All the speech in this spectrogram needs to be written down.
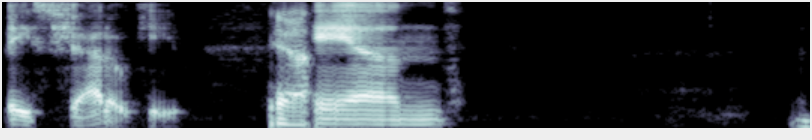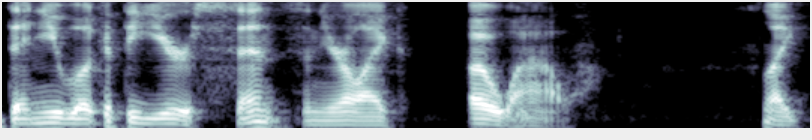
base Shadowkeep. Yeah. And then you look at the years since and you're like, oh wow. Like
